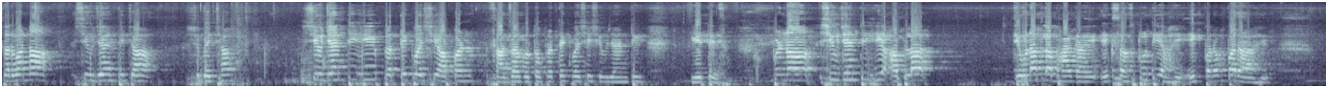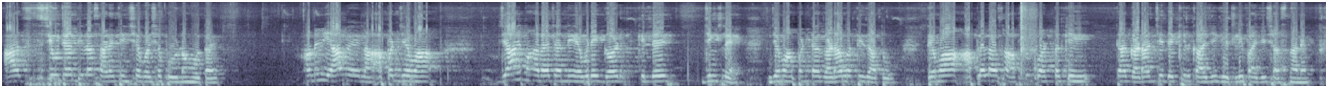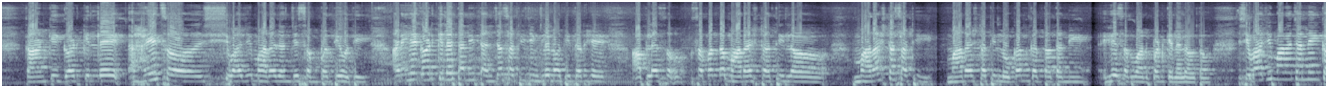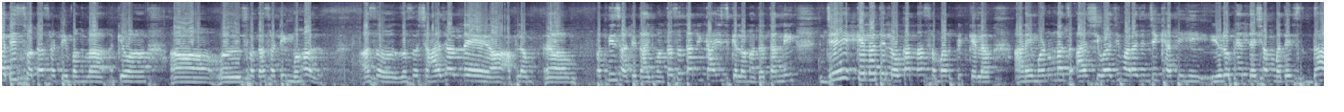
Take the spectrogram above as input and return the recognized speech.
सर्वांना शिवजयंतीच्या शुभेच्छा. शिवजयंती ही प्रत्येक वर्षी आपण साजरा करतो. प्रत्येक वर्षी शिवजयंती येतेच. पण शिवजयंती ही आपला जीवनातला भाग आहे. एक संस्कृती आहे. एक परंपरा आहे. आज शिवजयंतीला साडेतीनशे वर्ष पूर्ण होत आहेत. आणि या वेळेला आपण जेव्हा ज्या महाराजांनी एवढे गड किल्ले जिंकले. जेव्हा आपण त्या गडावरती जातो तेव्हा आपल्याला असं आपसूक वाटतं की त्या गडांची देखील काळजी घेतली पाहिजे शासनाने. कारण की गड किल्ले हेच शिवाजी महाराजांची संपत्ती होती. आणि हे गड किल्ले त्यांनी त्यांच्यासाठी जिंकले नव्हती. तर हे आपल्या संबंध महाराष्ट्रातील महाराष्ट्रासाठी महाराष्ट्रातील लोकांकरता त्यांनी हे सर्व अर्पण केलेलं होतं. शिवाजी महाराजांनी कधीच स्वतःसाठी बंगला किंवा अं, स्वतःसाठी महल असं जसं शहाजहानने आपल्या अं, पत्नीसाठी ताजमहल. तसं त्यांनी काहीच केलं नव्हतं. त्यांनी जे केलं ते लोकांना समर्पित केलं. आणि म्हणूनच आज शिवाजी महाराजांची ख्याती ही युरोपियन देशांमध्ये सुद्धा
